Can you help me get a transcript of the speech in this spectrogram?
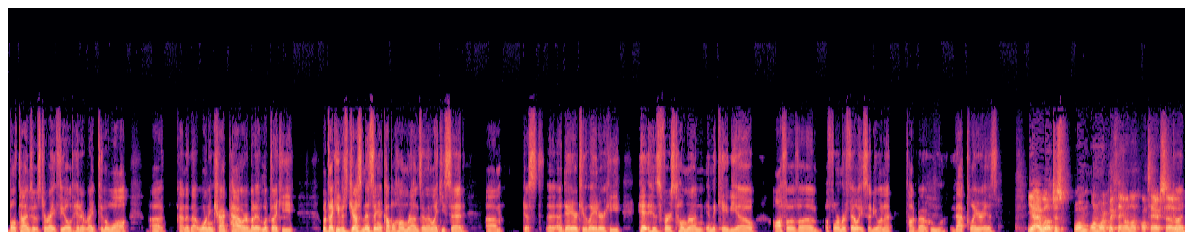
both times it was to right field hit it right to the wall uh, kind of that warning track power but it looked like he looked like he was just missing a couple home runs, and then, like you said, um, just a, a, day or two later, he hit his first home run in the KBO off of a, a former Philly. So, do you want to talk about who that player is? Yeah, I will. Just one one more quick thing on Altherr. So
